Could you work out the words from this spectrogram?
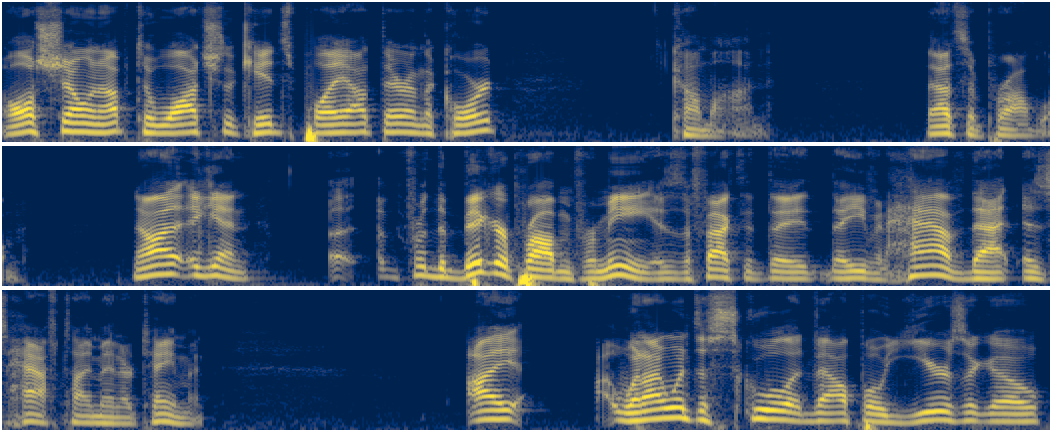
all showing up to watch the kids play out there in the court. Come on, that's a problem. Now, again, uh, for the bigger problem for me is the fact that they they even have that as halftime entertainment. I when I went to school at Valpo years ago,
